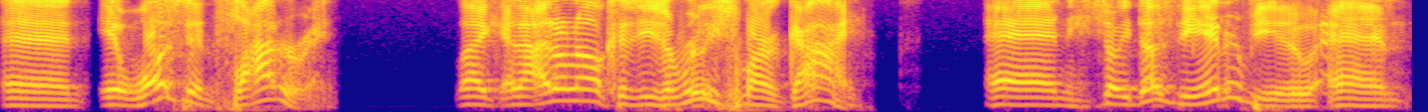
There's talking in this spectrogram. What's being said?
and it wasn't flattering. Like, and I don't know, because he's a really smart guy. And so he does the interview. And,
